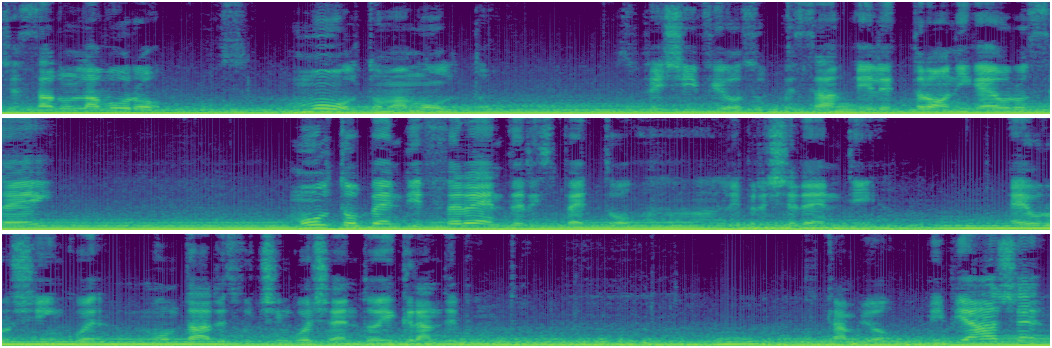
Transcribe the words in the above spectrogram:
c'è stato un lavoro molto ma molto specifico su questa elettronica Euro 6 molto ben differente rispetto alle precedenti Euro 5 montate su 500 e grande punto. Il cambio mi piace.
